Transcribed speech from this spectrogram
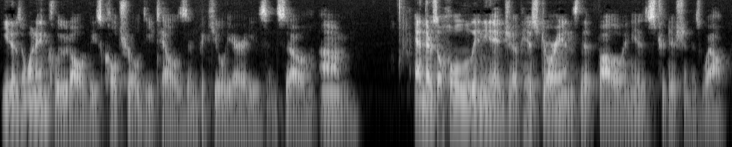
he doesn't want to include all of these cultural details and peculiarities, and so. Um, and there's a whole lineage of historians that follow in his tradition as well.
